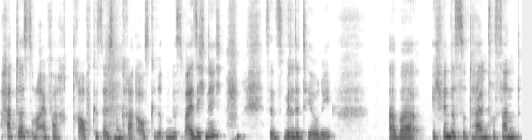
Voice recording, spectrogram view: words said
hattest und einfach draufgesessen und gerade ausgeritten bist, weiß ich nicht. ist jetzt wilde Theorie. Aber ich finde es total interessant.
